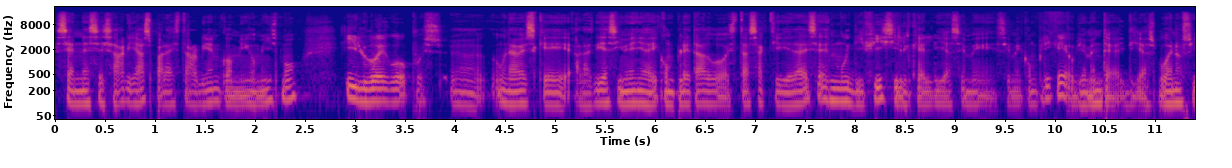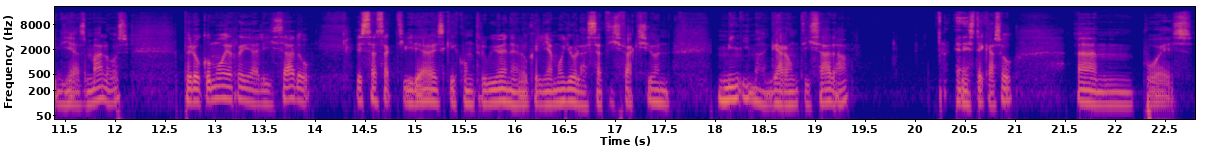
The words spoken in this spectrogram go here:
ser necesarias para estar bien conmigo mismo. Y luego pues eh, una vez que a las diez y media he completado estas actividades es muy difícil que el día se me, se me complique. Obviamente hay días buenos y días malos pero como he realizado esas actividades que contribuyen a lo que llamo yo la satisfacción mínima garantizada en este caso em, pues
